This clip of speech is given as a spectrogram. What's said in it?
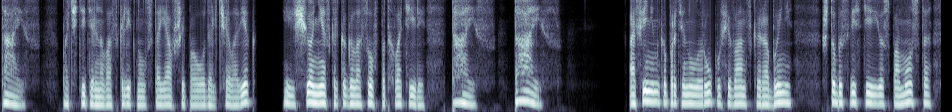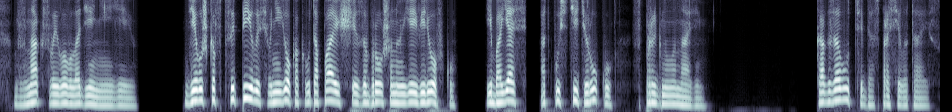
«Таис, — почтительно воскликнул стоявший поодаль человек, и еще несколько голосов подхватили «Таис! Таис!». Афиненко протянула руку фиванской рабыне, чтобы свести ее с помоста в знак своего владения ею. Девушка вцепилась в нее, как утопающая заброшенную ей веревку, и, боясь отпустить руку, спрыгнула на земь. «Как зовут тебя?» — спросила Таис.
